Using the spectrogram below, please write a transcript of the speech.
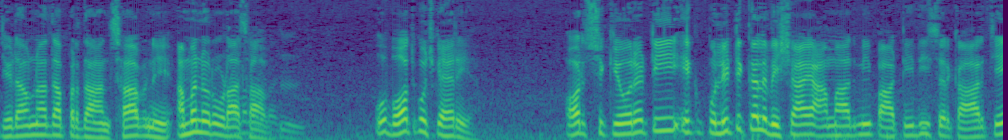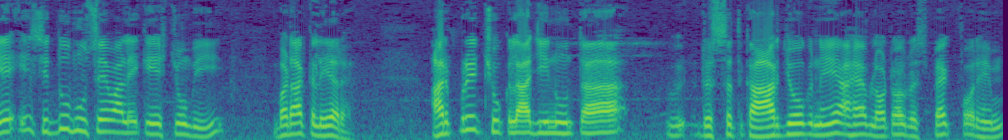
ਜਿਹੜਾ ਉਹਨਾਂ ਦਾ ਪ੍ਰਧਾਨ ਸਾਹਿਬ ਨੇ, ਅਮਨ ਅਰੋੜਾ ਸਾਹਿਬ, ਉਹ ਬਹੁਤ ਕੁਝ ਕਹਿ ਰਹੇ ਆ। ਔਰ ਸਿਕਿਉਰਿਟੀ ਇੱਕ ਪੋਲਿਟੀਕਲ ਵਿਸ਼ਾ ਹੈ ਆਮ ਆਦਮੀ ਪਾਰਟੀ ਦੀ ਸਰਕਾਰ 'ਚ। ਇਹ ਸਿੱਧੂ ਮੂਸੇਵਾਲੇ ਕੇਸ 'ਚੋਂ ਵੀ ਬੜਾ ਕਲੀਅਰ ਹੈ। ਅਰਪ੍ਰੀਤ ਸ਼ੁਕਲਾ ਜੀ ਨੂੰ ਤਾਂ ਸਤਿਕਾਰਯੋਗ ਨੇ I have lot of respect for him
